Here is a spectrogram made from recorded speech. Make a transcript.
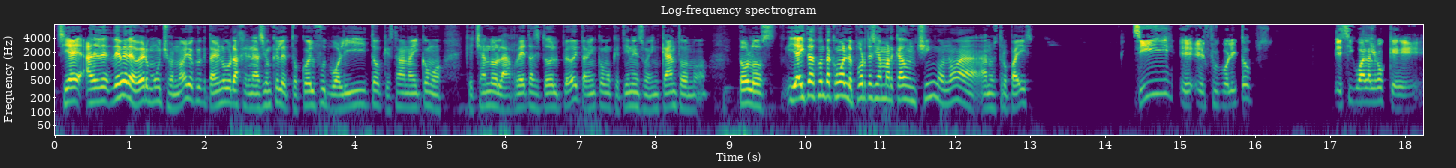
sí debe de haber mucho, ¿no? Yo creo que también hubo una generación que le tocó el futbolito, que estaban ahí como que echando las retas y todo el pedo y también como que tienen su encanto, ¿no? Todos los... Y ahí te das cuenta cómo el deporte se ha marcado un chingo, ¿no? A, nuestro país. Sí, el, el futbolito pues, es igual algo que,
